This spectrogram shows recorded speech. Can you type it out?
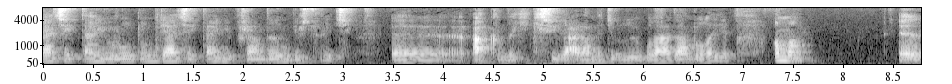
gerçekten yorulduğun, gerçekten yıprandığın bir süreç. E, aklındaki kişiyle arandaki duygulardan dolayı. Ama e,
